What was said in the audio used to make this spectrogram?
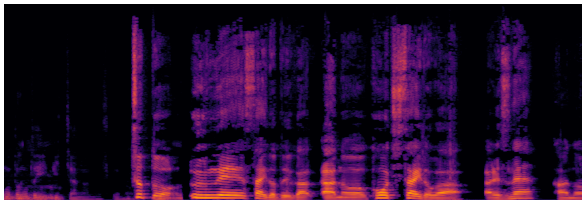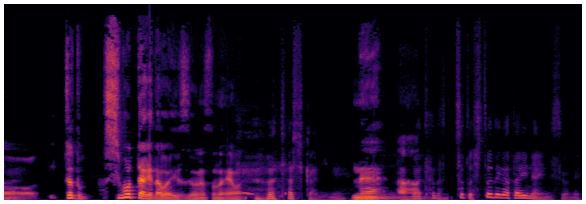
もともといいピッチャーなんですけど。ちょっと運営サイドというか、あの、コーチサイドが、あれですね、あの、ちょっと絞ってあげた方がいいですよね、その辺は。確かにね。ね。うんあまあ、ただ、ちょっと人手が足りないんですよね。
